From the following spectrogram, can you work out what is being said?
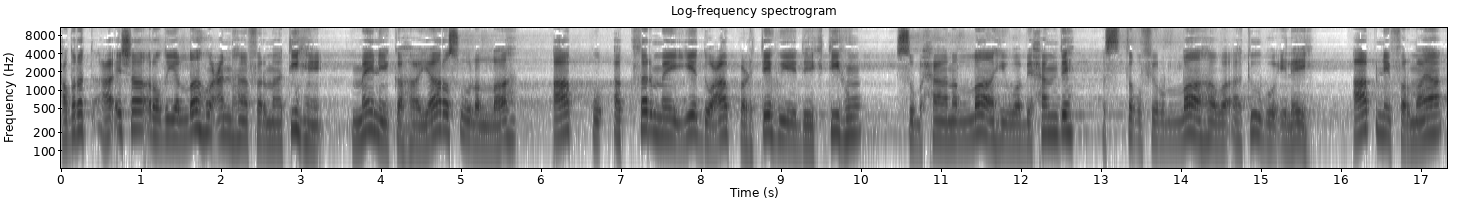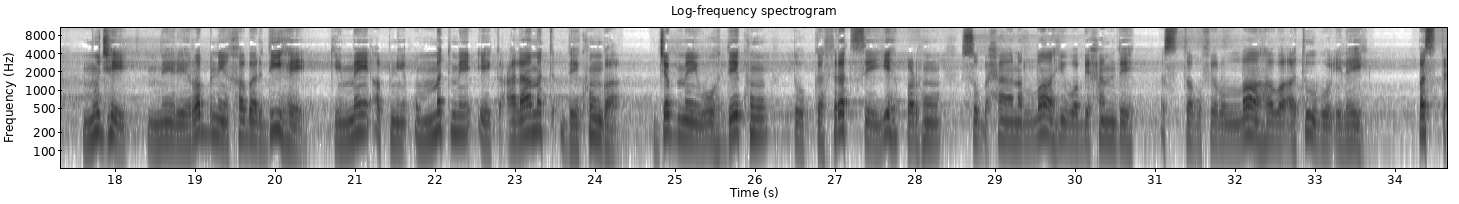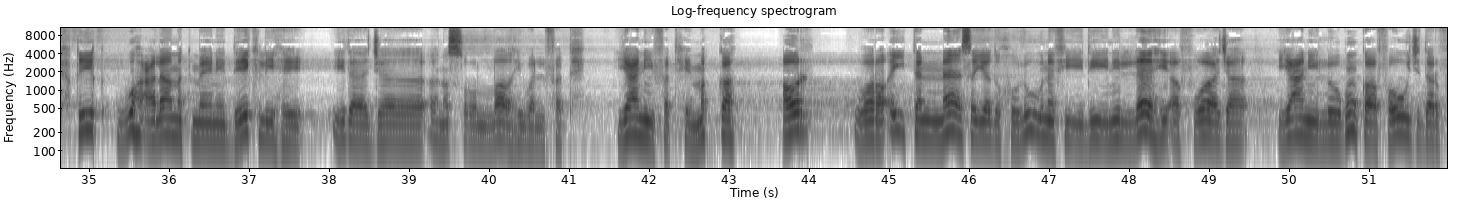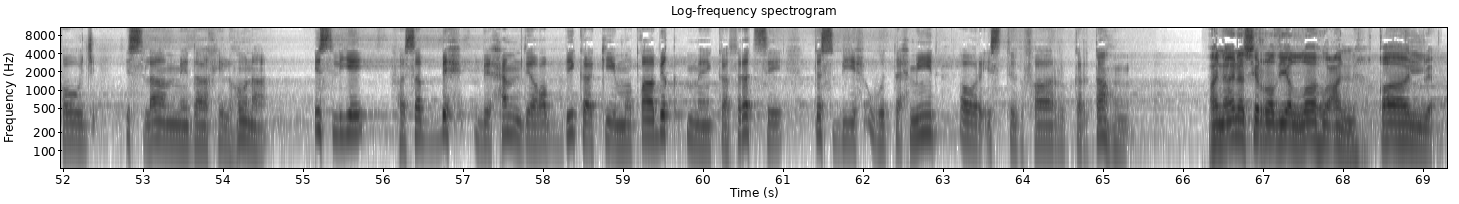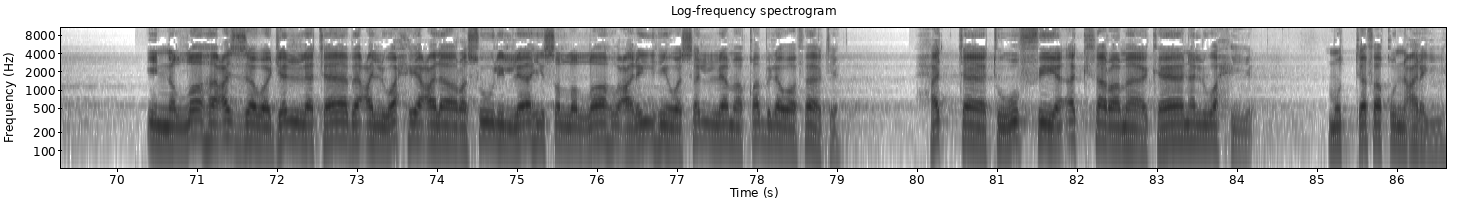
حضرت عائشہ رضی اللہ عنہ فرماتی ہیں، میں نے کہا، یا رسول اللہ، آپ کو اکثر میں یہ دعا پڑھتے ہوئے دیکھتی ہوں سبحان اللہ و بحمدہ، استغفر اللہ و اتوب الیہ۔ آپ نے فرمایا، مجھے، میرے رب نے خبر دی ہے۔ کہ میں اپنی امت میں ایک علامت دیکھوں گا۔ جب میں وہ دیکھوں تو کثرت سے یہ پڑھوں سبحان اللہ و بحمد استغفر اللہ و اطوب و پس تحقیق وہ علامت میں نے دیکھ لی ہے، اذا جاء نصر اللہ والفتح یعنی فتح مکہ، اور ورأيت الناس يدخلون في دين الله أفواجا۔ یعنی لوگوں کا فوج در فوج اسلام میں داخل ہونا۔ اس لیے فسبح بحمد ربک کی مطابق میں کثرت سے تسبیح و تحمید اور استغفار کرتا ہوں۔ عن انس رضی اللہ عنہ قال إن الله عز وجل تابع الوحي على رسول الله صلى الله عليه وسلم قبل وفاته حتى توفي أكثر ما كان الوحي. متفق عليه.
